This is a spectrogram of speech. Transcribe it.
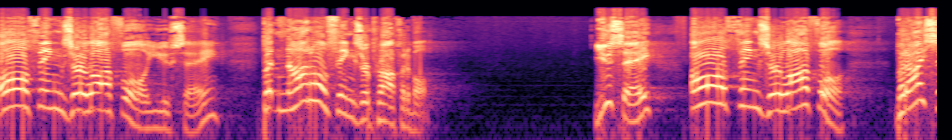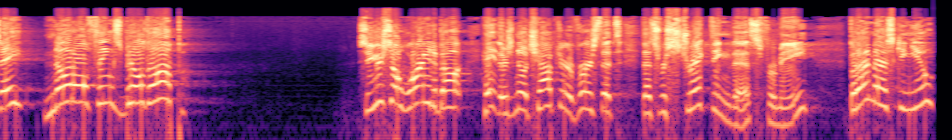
All things are lawful, you say, but not all things are profitable. You say, all things are lawful, But I say, not all things build up. So you're so worried about, hey, there's no chapter or verse that's, that's restricting this for me. But I'm asking you,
